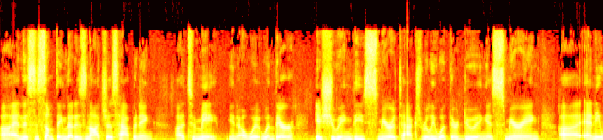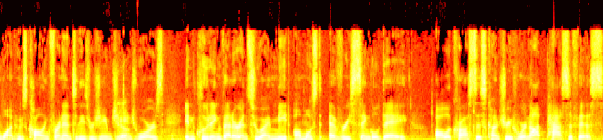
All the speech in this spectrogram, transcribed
Uh, and this is something that is not just happening uh, to me. You know, when they're issuing these smear attacks, really what they're doing is smearing uh, anyone who's calling for an end to these regime Yeah. change wars, including veterans who I meet almost every single day all across this country who are not pacifists,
